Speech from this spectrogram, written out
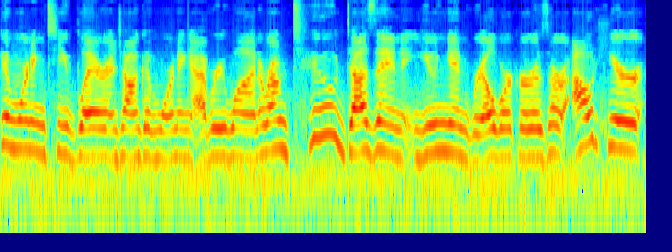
Good morning to you, Blair and John. Good morning, everyone. Around two dozen union rail workers are out here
